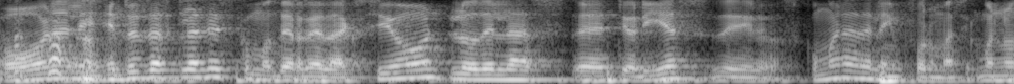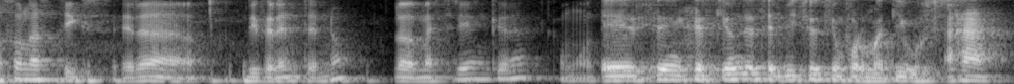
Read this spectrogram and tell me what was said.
Órale. Entonces las clases como de redacción, lo de las eh, teorías de los... ¿Cómo era de la información? Bueno, no son las TICs, era diferente, ¿no? ¿La maestría en qué era? Como Es en gestión de servicios informativos. Ajá,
